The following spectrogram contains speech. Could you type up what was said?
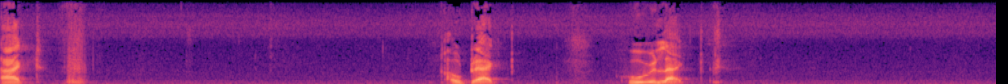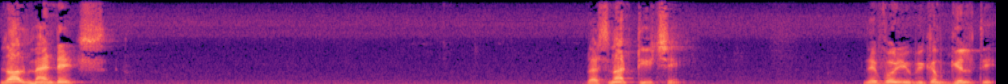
act. How to act? Who will act? It's all mandates. That's not teaching. Therefore you become guilty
